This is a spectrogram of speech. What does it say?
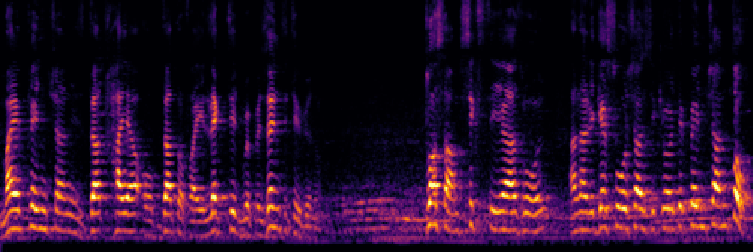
My pension is that higher of that of an elected representative, you know. Plus I'm 60 years old and I get social security pension too.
